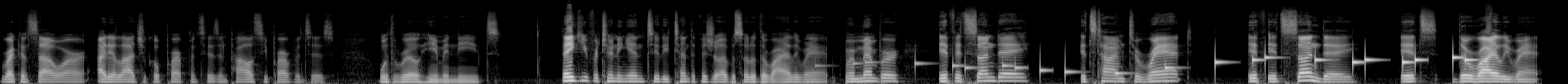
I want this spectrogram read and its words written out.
reconcile our ideological preferences and policy preferences with real human needs. Thank you for tuning in to the 10th official episode of the Riley Rant. Remember, if it's Sunday, it's time to rant. If it's Sunday, it's the Riley Rant.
